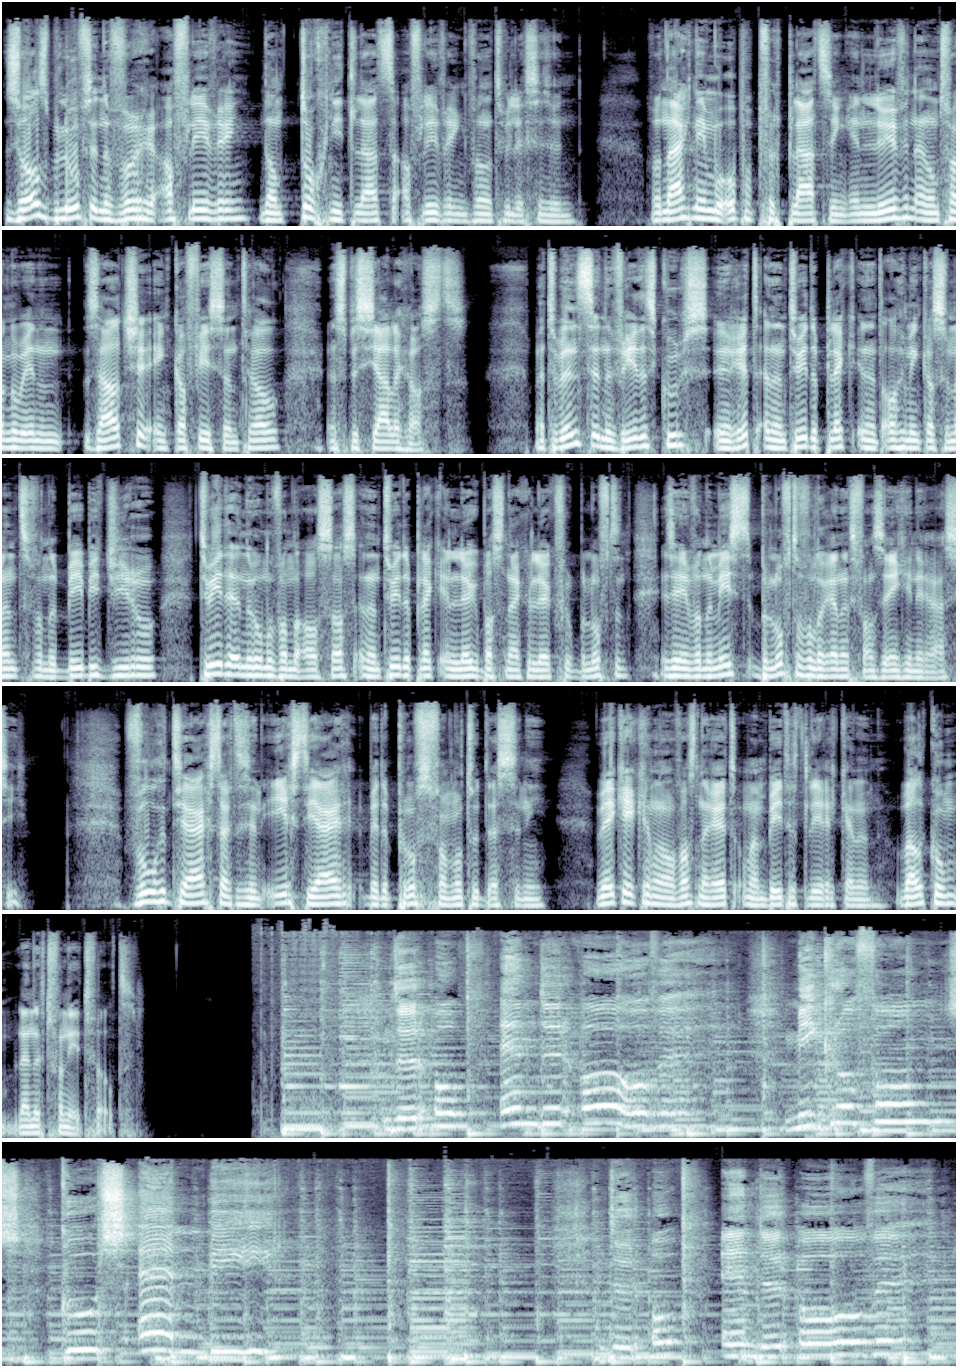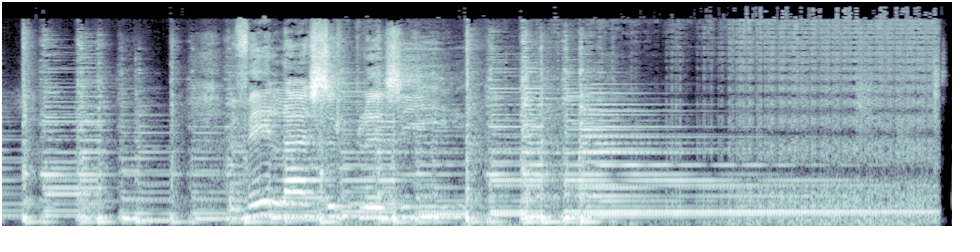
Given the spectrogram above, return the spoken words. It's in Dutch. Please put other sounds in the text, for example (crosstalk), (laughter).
Zoals beloofd in de vorige aflevering, dan toch niet de laatste aflevering van het wielerseizoen. Vandaag nemen we op op verplaatsing in Leuven en ontvangen we in een zaaltje in Café Centraal een speciale gast. Met winst in de vredeskoers, een rit en een tweede plek in het algemeen klassement van de Baby Giro, tweede in de ronde van de Alsace en een tweede plek in Luikbas na geluik voor beloften, is hij een van de meest beloftevolle renners van zijn generatie. Volgend jaar start hij zijn eerste jaar bij de profs van Lotto Destiny. Wij kijken er alvast naar uit om hem beter te leren kennen. Welkom, Lennart van Eetveld. Erop en erover, microfoons, koers en bier. Erop en erover, veel luisterplezier.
